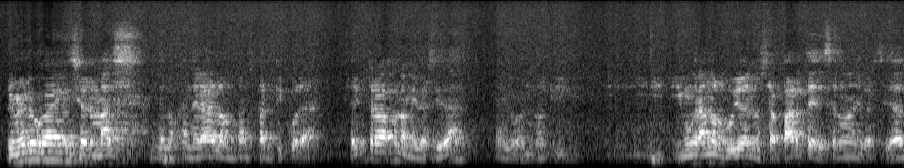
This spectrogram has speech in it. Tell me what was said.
En primer lugar, inicio el más de lo general o más particular. Hay un trabajo en la universidad y, y, un gran orgullo de nuestra parte de ser una universidad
